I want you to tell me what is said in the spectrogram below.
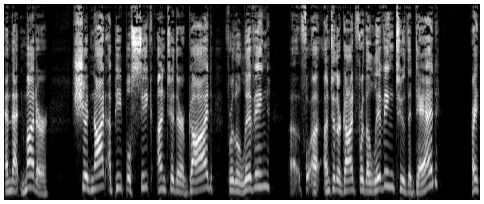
and that mutter, Should not a people seek unto their God for the living, uh, for, uh, unto their God for the living to the dead? Right.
